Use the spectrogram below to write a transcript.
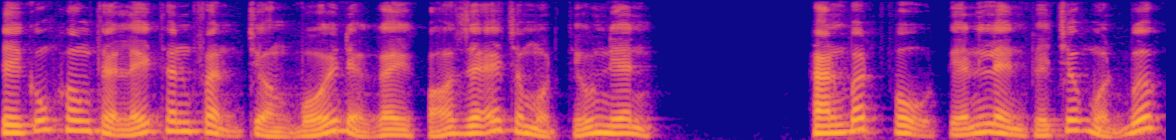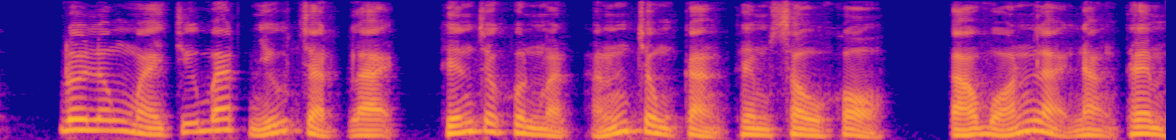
thì cũng không thể lấy thân phận trưởng bối để gây khó dễ cho một thiếu niên. Hàn bất phụ tiến lên phía trước một bước, đôi lông mày chữ bát nhíu chặt lại, khiến cho khuôn mặt hắn trông càng thêm sâu khổ, táo bón lại nặng thêm.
